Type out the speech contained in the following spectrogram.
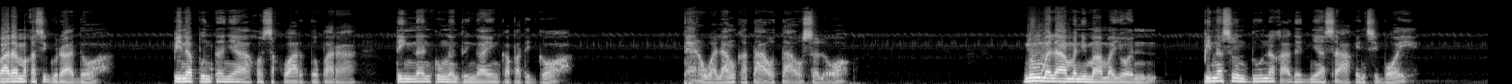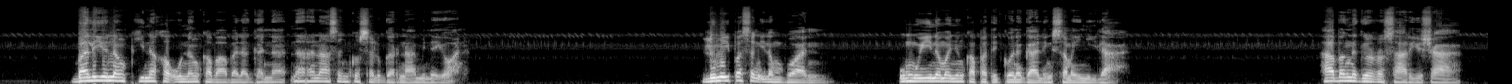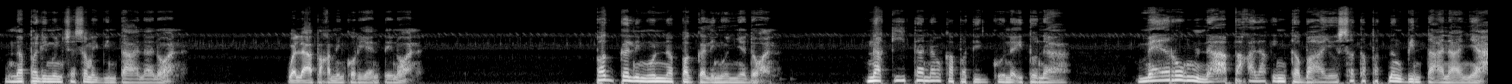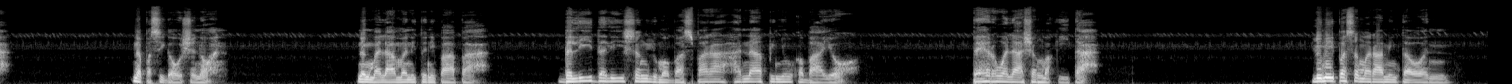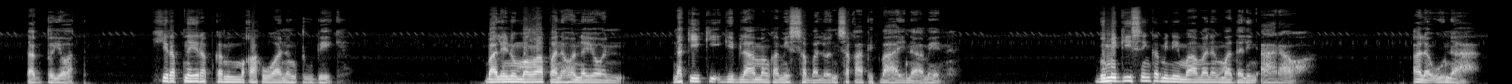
Para makasigurado, pinapunta niya ako sa kwarto para tingnan kung nandun nga yung kapatid ko. Pero walang katao-tao sa loob. Nung malaman ni mama yon, pinasundo na kaagad niya sa akin si Boy. Bali yun ang pinakaunang kababalagan na naranasan ko sa lugar namin na yon. Lumipas ang ilang buwan, Umuwi naman yung kapatid ko na galing sa Maynila. Habang nagro-rosaryo siya, napalingon siya sa may bintana noon. Wala pa kaming kuryente noon. Pagkalingon na pagkalingon niya doon, nakita ng kapatid ko na ito na merong napakalaking kabayo sa tapat ng bintana niya. Napasigaw siya noon. Nang malaman ito ni Papa, dali-dali siyang lumabas para hanapin yung kabayo pero wala siyang makita. Lumipas ang maraming taon, tagtuyot. Hirap na hirap kaming makakuha ng tubig. Bali nung mga panahon na yon, nakikiigib lamang kami sa balon sa kapitbahay namin. Gumigising kami ni mama ng madaling araw. Alauna,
